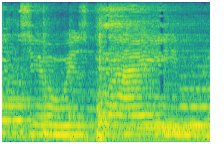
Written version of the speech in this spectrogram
into his brain.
